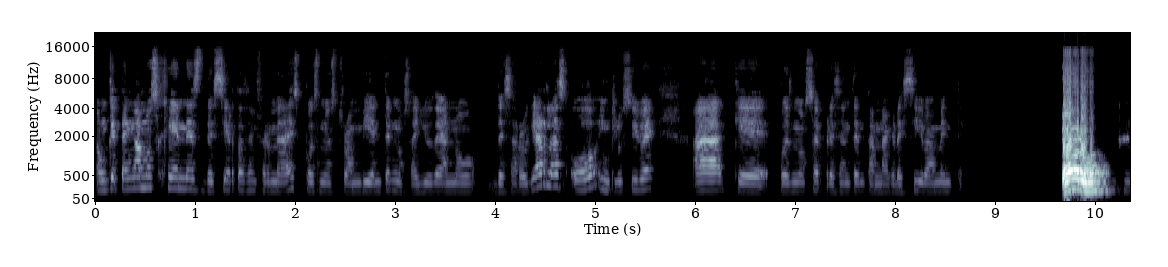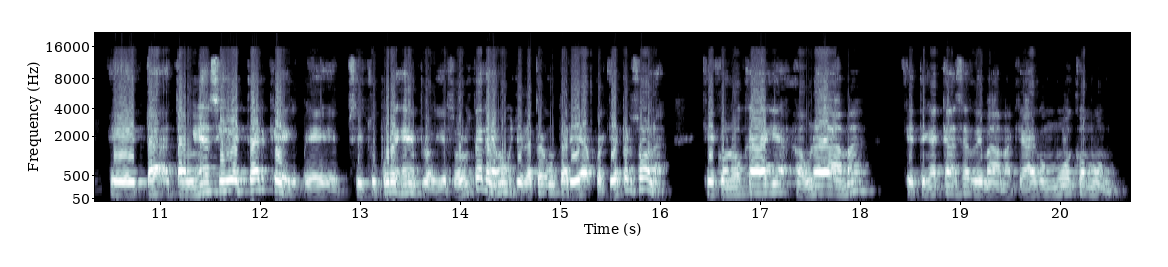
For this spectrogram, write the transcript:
aunque tengamos genes de ciertas enfermedades, pues nuestro ambiente nos ayude a no desarrollarlas o inclusive a que pues no se presenten tan agresivamente. Claro, eh, también es así, Esther, que eh, si tú, por ejemplo, y eso lo tenemos, yo le preguntaría a cualquier persona, que conozca a, una dama que tenga cáncer de mama, que es algo muy común,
